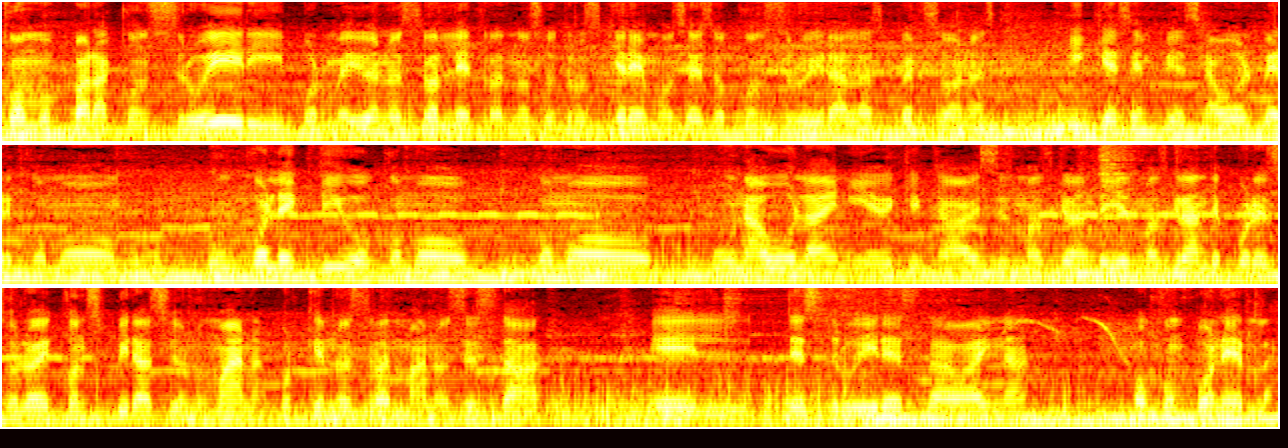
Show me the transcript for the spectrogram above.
como para construir y por medio de nuestras letras nosotros queremos eso, construir a las personas y que se empiece a volver como un colectivo, como, como una bola de nieve que cada vez es más grande y es más grande. Por eso lo de conspiración humana, porque en nuestras manos está el destruir esta vaina o componerla.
